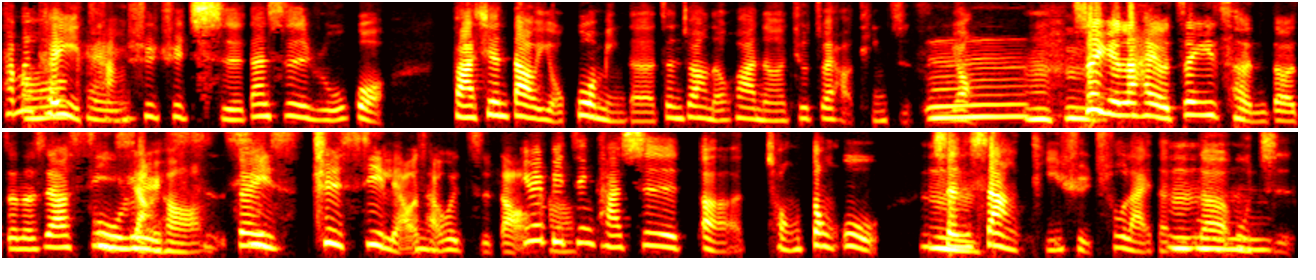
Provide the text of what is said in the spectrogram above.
他们哦可以尝试去吃，但是如果发现到有过敏的症状的话呢，就最好停止服用。嗯，嗯所以原来还有这一层的，真的是要细想细去细聊才嗯会知道。因为毕竟它是呃从动物身嗯上提取出来的一嗯个物质。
